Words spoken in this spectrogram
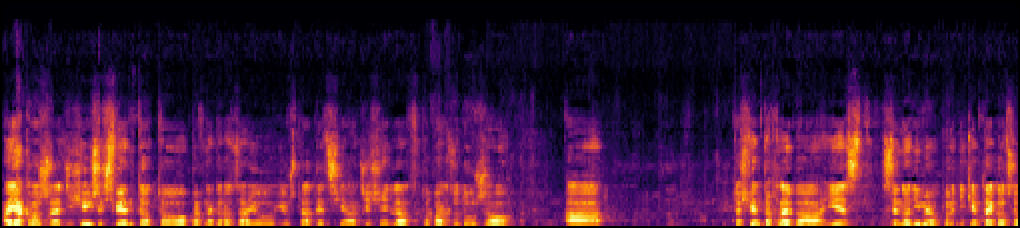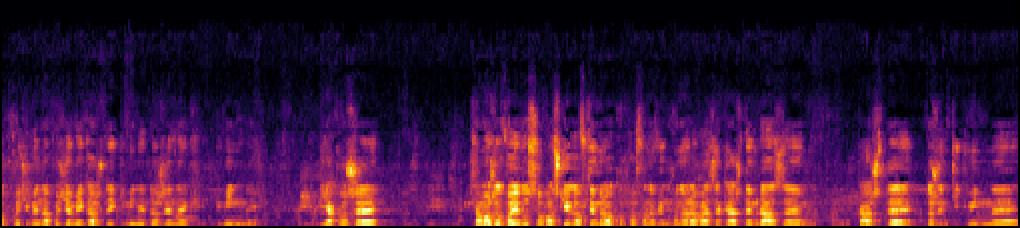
A jako, że dzisiejsze święto to pewnego rodzaju już tradycja, 10 lat to bardzo dużo, a to święto chleba jest synonimem, odpowiednikiem tego, co obchodzimy na poziomie każdej gminy, dożynek gminnych. Jako, że Samorząd województwa polskiego w tym roku postanowił uhonorować za każdym razem każde dożynki gminne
